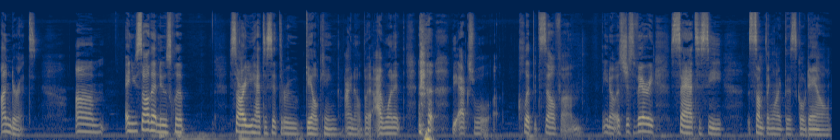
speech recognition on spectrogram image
under it. Um and you saw that news clip. Sorry you had to sit through Gail King. I know, but I wanted the actual clip itself um you know, it's just very sad to see something like this go down.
